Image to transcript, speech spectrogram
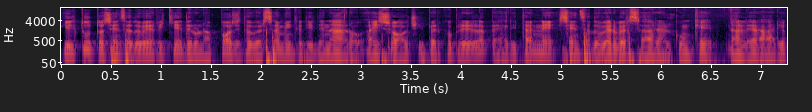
il tutto senza dover richiedere un apposito versamento di denaro ai soci per coprire la perdita né senza dover versare alcun che all'erario.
